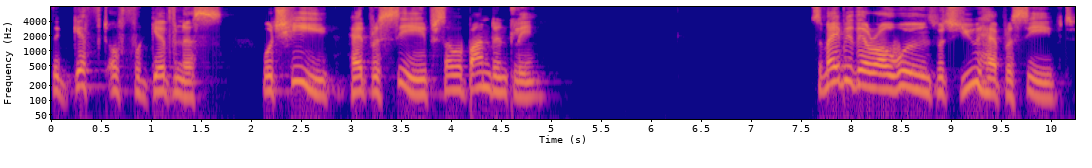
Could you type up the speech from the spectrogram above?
the gift of forgiveness which he had received so abundantly. So maybe there are wounds which you have received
